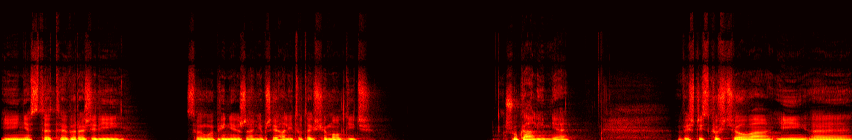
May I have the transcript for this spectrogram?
I niestety wyrazili swoją opinię, że nie przyjechali tutaj się modlić. Szukali mnie. Wyszli z kościoła i e,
